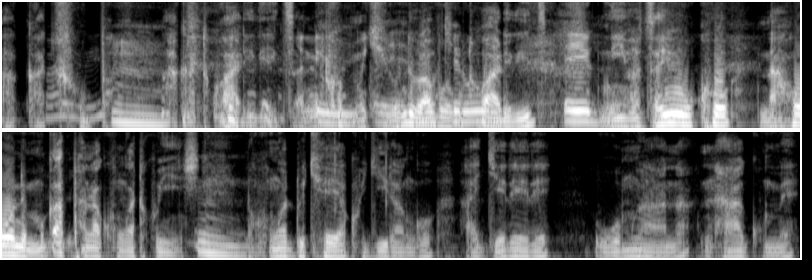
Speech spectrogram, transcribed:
agacupa akatwariritsa hmm. niko mu kirundi bavuga gutwariritsa nibaza yuko nahone mugapana kunywa twinshi hmm. no kunywa dukeya kugira ngo agerere uwo mwana ntagume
